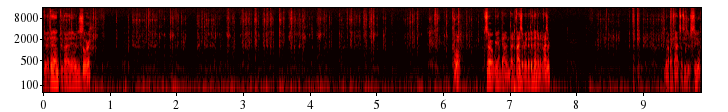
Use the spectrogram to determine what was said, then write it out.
divided into store. Cool. So we have done the divisor with dividend divisor. So that's easy to.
